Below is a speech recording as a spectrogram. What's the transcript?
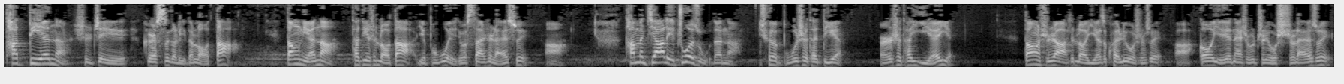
他爹呢，是这哥四个里的老大。当年呢，他爹是老大，也不过也就三十来岁啊。他们家里做主的呢，却不是他爹，而是他爷爷。当时啊，这老爷子快六十岁啊，高爷爷那时候只有十来岁。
